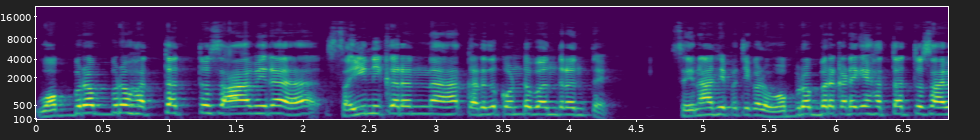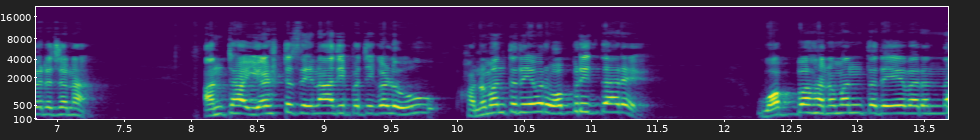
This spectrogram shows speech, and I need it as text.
ಒಬ್ರೊಬ್ರು ಹತ್ತತ್ತು ಸಾವಿರ ಸೈನಿಕರನ್ನ ಕರೆದುಕೊಂಡು ಬಂದ್ರಂತೆ. ಸೇನಾಧಿಪತಿಗಳು ಒಬ್ರೊಬ್ಬರ ಕಡೆಗೆ ಹತ್ತತ್ತು ಸಾವಿರ ಜನ. ಅಂತಹ ಎಷ್ಟು ಸೇನಾಧಿಪತಿಗಳು ಹನುಮಂತ ದೇವರು ಒಬ್ಬರಿದ್ದಾರೆ ಒಬ್ಬ ಹನುಮಂತ ದೇವರನ್ನ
